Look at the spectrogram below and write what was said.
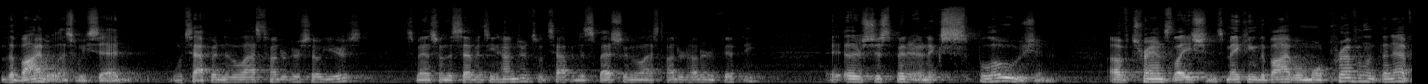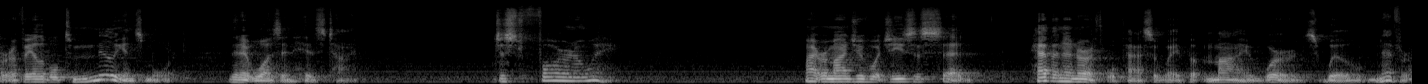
the Bible, as we said, what's happened in the last hundred or so years? Man's from the 1700s. What's happened, especially in the last 100, 150? There's just been an explosion of translations, making the Bible more prevalent than ever, available to millions more than it was in his time. Just far and away. Might remind you of what Jesus said Heaven and earth will pass away, but my words will never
